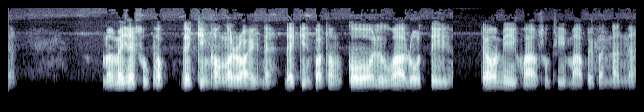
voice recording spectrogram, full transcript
นะมันไม่ใช่สุขเพราะได้กินของอร่อยนะได้กินปลาท่องโกหรือว่าโรตีแต่ว่ามีความสุขที่มากไปกว่านนั้นนะ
